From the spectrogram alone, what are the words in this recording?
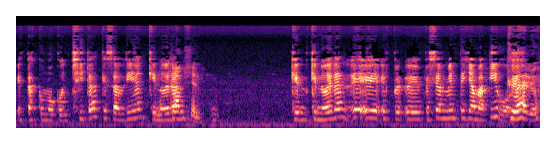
estas como conchitas que se abrían, que no eran, clamshell. Que, que no eran eh, eh, espe- eh, especialmente llamativos. Claro.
